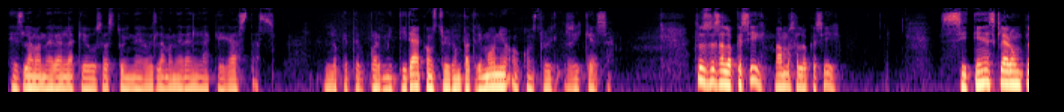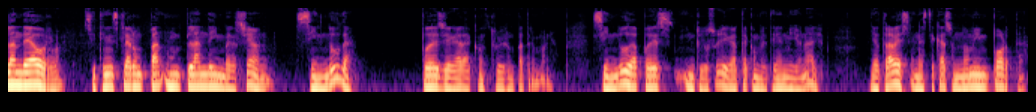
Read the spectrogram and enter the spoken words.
es la manera en la que usas tu dinero, es la manera en la que gastas, lo que te permitirá construir un patrimonio o construir riqueza. Entonces, a lo que sigue, vamos a lo que sigue. Si tienes claro un plan de ahorro, si tienes claro un, un plan de inversión, sin duda puedes llegar a construir un patrimonio. Sin duda puedes incluso llegarte a convertir en millonario. Y otra vez, en este caso, no me importa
